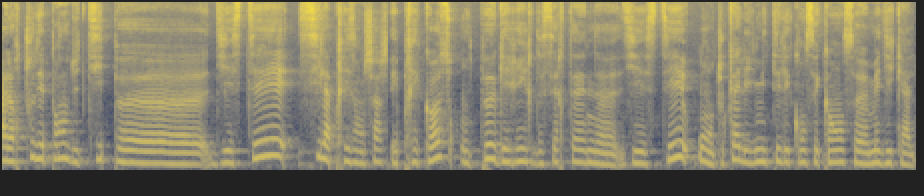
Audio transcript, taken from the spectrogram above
Alors tout dépend du type euh, d'IST. Si la prise en charge est précoce, on peut guérir de certaines euh, IST ou en tout cas limiter les conséquences médicales.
